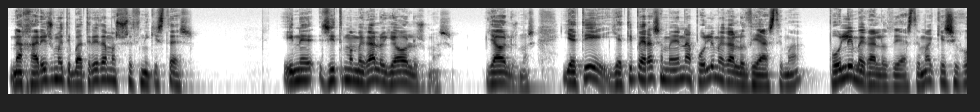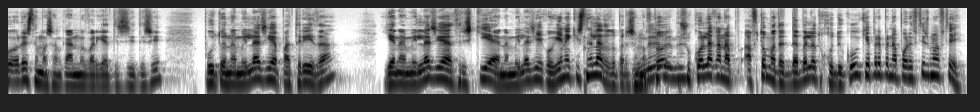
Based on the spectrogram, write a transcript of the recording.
να χαρίζουμε την πατρίδα μας στους εθνικιστές. Είναι ζήτημα μεγάλο για όλους μας. Για όλους μας. Γιατί, γιατί περάσαμε ένα πολύ μεγάλο διάστημα, πολύ μεγάλο διάστημα και συγχωρέστε μας αν κάνουμε βαριά τη συζήτηση, που το να μιλάς για πατρίδα, Για να μιλάς για θρησκεία, να μιλάς για οικογένεια και στην Ελλάδα το πέρασαμε Ναι, αυτό. ναι, ναι. Σου κόλλαγαν αυ- αυτόματα την ταμπέλα του χουντικού και έπρεπε να πορευτείς με αυτή.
